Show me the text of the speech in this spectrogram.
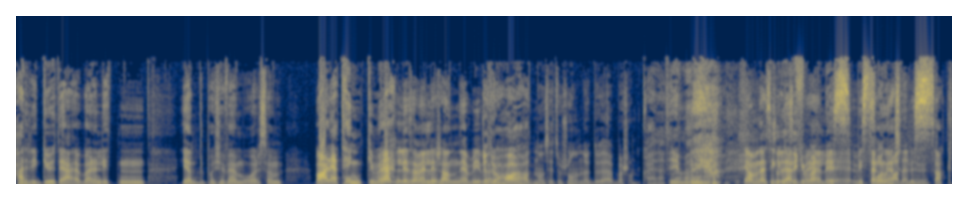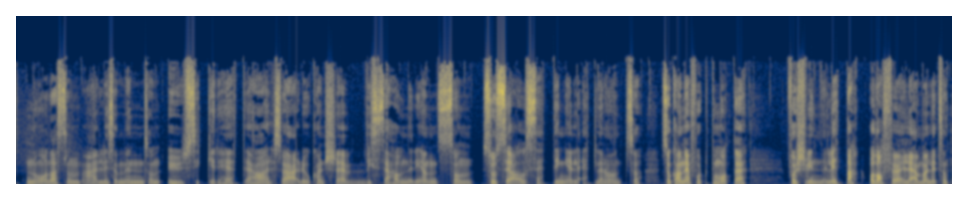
Herregud, jeg er jo bare en liten jente Mhm. på 25 år som Hva er det jeg tenker med? Liksom, eller sånn. Jeg blir Ja, du har jo hatt noen situasjoner nå du er bare sånn Hva er det jeg driver med? ja, ja, men det er sikkert det er derfor jeg, hvis, hvis det er noe jeg skulle nå. sagt nå, da, som er liksom en sånn usikkerhet jeg har, så er det jo kanskje hvis jeg havner i en sånn sosial setting eller et eller annet, så, så kan jeg fort på en måte forsvinne litt, da. Og da føler jeg meg litt sånn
